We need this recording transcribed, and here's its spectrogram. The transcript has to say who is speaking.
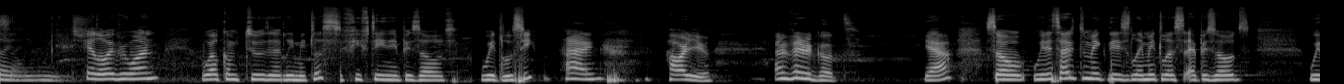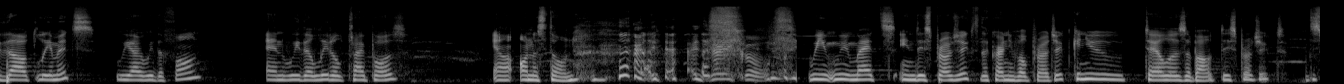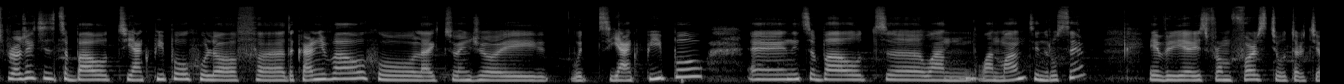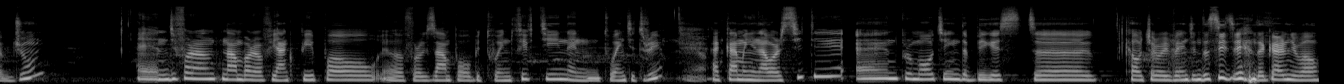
Speaker 1: Sem limites.
Speaker 2: Hello, everyone. Welcome to the Limitless 15 episode with Lucy.
Speaker 3: Hi,
Speaker 2: How are you?
Speaker 3: I'm very good.
Speaker 2: Yeah. So we decided to make these limitless episodes without limits. We are with a phone and with a little tripod uh, on a stone.
Speaker 3: It's very cool.
Speaker 2: we we met in this project, the Carnival project. Can you tell us about this project?
Speaker 3: This project is about young people who love uh, the carnival, who like to enjoy with young people, and it's about uh, one one month in Ruse. Every year is from 1st to 30th of June. And different number of young people, uh, for example, between 15 and 23, are coming in our city and promoting the biggest uh, cultural event in the city, the carnival.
